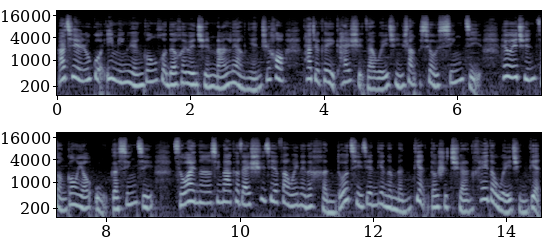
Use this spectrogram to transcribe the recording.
而且，如果一名员工获得黑围裙满两年之后，他就可以开始在围裙上绣星级。黑围裙总共有五个星级。此外呢，星巴克在世界范围内的很多旗舰店的门店都是全黑的围裙店，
